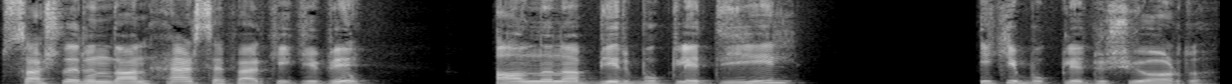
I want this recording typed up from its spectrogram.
Saçlarından her seferki gibi alnına bir bukle değil, iki bukle düşüyordu.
